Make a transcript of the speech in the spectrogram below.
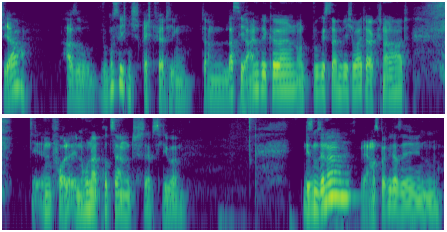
ja, also du musst dich nicht rechtfertigen. Dann lass sie einwickeln und du gehst deinen Weg weiter, knallhart, in voll, in 100% Selbstliebe. In diesem Sinne, wir werden uns bald wiedersehen.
